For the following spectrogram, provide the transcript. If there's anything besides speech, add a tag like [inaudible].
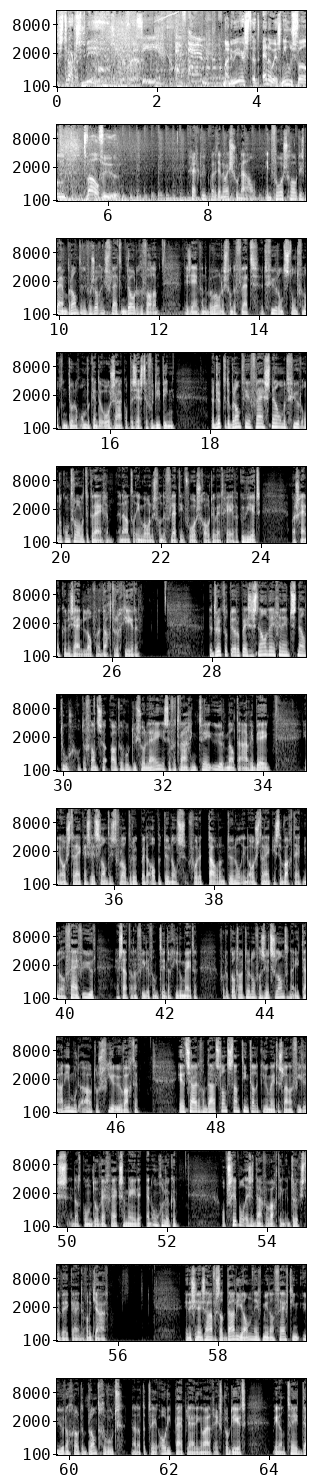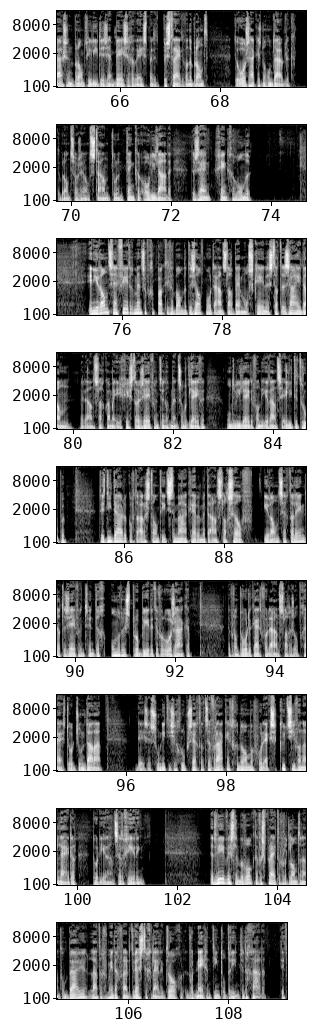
Straks meer. ZFM. Maar nu eerst het NOS nieuws van 12 uur. Gert Kluk met het NOS-journaal. In Voorschoot is bij een brand in een verzorgingsflat een dode gevallen. Het is een van de bewoners van de flat. Het vuur ontstond vanochtend door nog onbekende oorzaak op de zesde verdieping. Het lukte de brandweer vrij snel om het vuur onder controle te krijgen. Een aantal inwoners van de flat in Voorschoten werd geëvacueerd. Waarschijnlijk kunnen zij in de loop van de dag terugkeren. De drukte op de Europese snelwegen neemt snel toe. Op de Franse autoroute du Soleil is de vertraging twee uur, meldt de AWB. In Oostenrijk en Zwitserland is het vooral druk bij de Alpentunnels. Voor de Taurentunnel in Oostenrijk is de wachttijd nu al vijf uur. Er staat daar een file van 20 kilometer. Voor de Gotthardtunnel van Zwitserland naar Italië moeten auto's vier uur wachten. In het zuiden van Duitsland staan tientallen kilometers lange files. En dat komt door wegwerkzaamheden en ongelukken. Op Schiphol is het naar verwachting het drukste weekeinde van het jaar. In de Chinese havenstad Dalian heeft meer dan 15 uur een grote brand gewoed... nadat de twee oliepijpleidingen waren geëxplodeerd. Meer dan 2000 brandweerlieden zijn bezig geweest met het bestrijden van de brand. De oorzaak is nog onduidelijk. De brand zou zijn ontstaan toen een tanker olie laadde. Er zijn geen gewonden. In Iran zijn 40 mensen opgepakt in verband met de zelfmoordaanslag bij een moskee in de stad Zahedan. Bij de aanslag kwamen gisteren 27 mensen om het leven, onder wie leden van de Iraanse elitetroepen. Het is niet duidelijk of de arrestanten iets te maken hebben met de aanslag zelf. Iran zegt alleen dat de 27 onrust probeerden te veroorzaken. De verantwoordelijkheid voor de aanslag is opgeëist door Jundala. Deze Soenitische groep zegt dat ze wraak heeft genomen voor de executie van haar leider door de Iraanse regering. Het weer wisselen bewolkt en verspreidt over het land een aantal buien. Later vanmiddag vanuit het westen geleidelijk droger. Het wordt 19 tot 23 graden. Dit.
